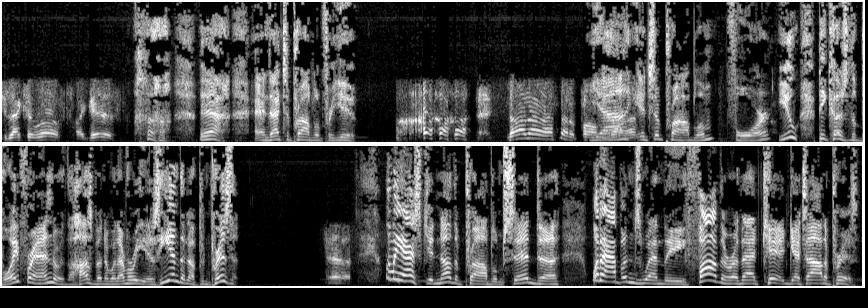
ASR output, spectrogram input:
she likes it rough, I guess. yeah, and that's a problem for you. no, no, that's not a problem. Yeah, it's a problem for you because the boyfriend or the husband or whatever he is, he ended up in prison. yeah. Let me ask you another problem, Sid. Uh, what happens when the father of that kid gets out of prison?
